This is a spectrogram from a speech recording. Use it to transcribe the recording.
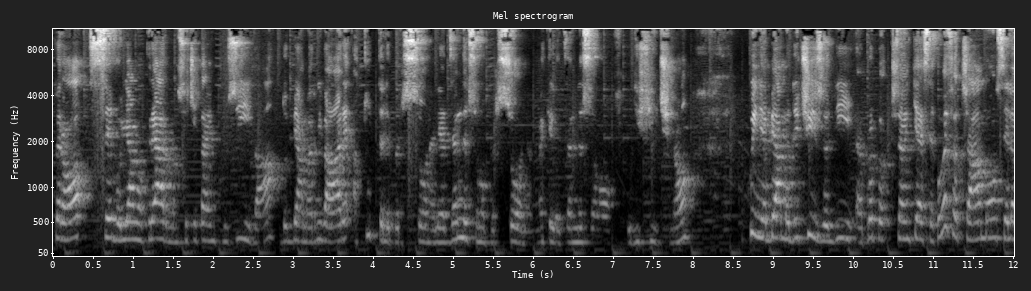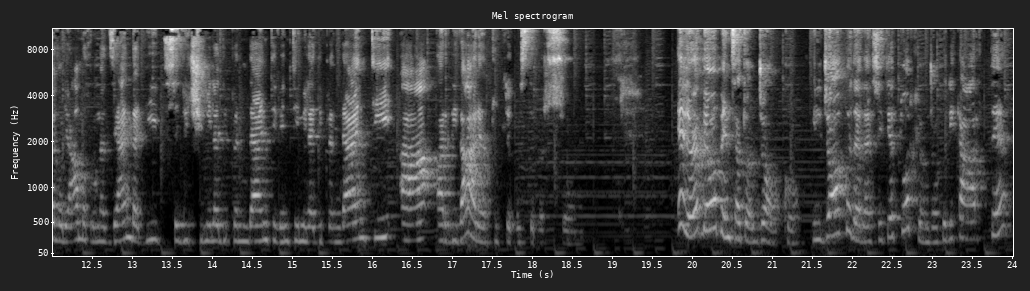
però se vogliamo creare una società inclusiva dobbiamo arrivare a tutte le persone, le aziende sono persone, non è che le aziende sono edifici, no? Quindi abbiamo deciso di, eh, proprio ci siamo chieste come facciamo se lavoriamo con un'azienda di 16.000 dipendenti, 20.000 dipendenti a arrivare a tutte queste persone. E allora abbiamo pensato al gioco. Il gioco Diversity at Work è un gioco di carte,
